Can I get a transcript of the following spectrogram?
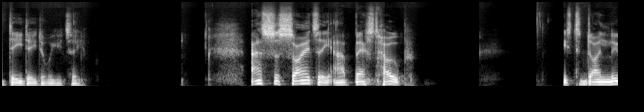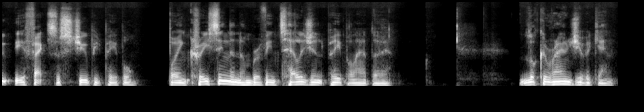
DDWT. As society, our best hope is to dilute the effects of stupid people by increasing the number of intelligent people out there. Look around you again.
